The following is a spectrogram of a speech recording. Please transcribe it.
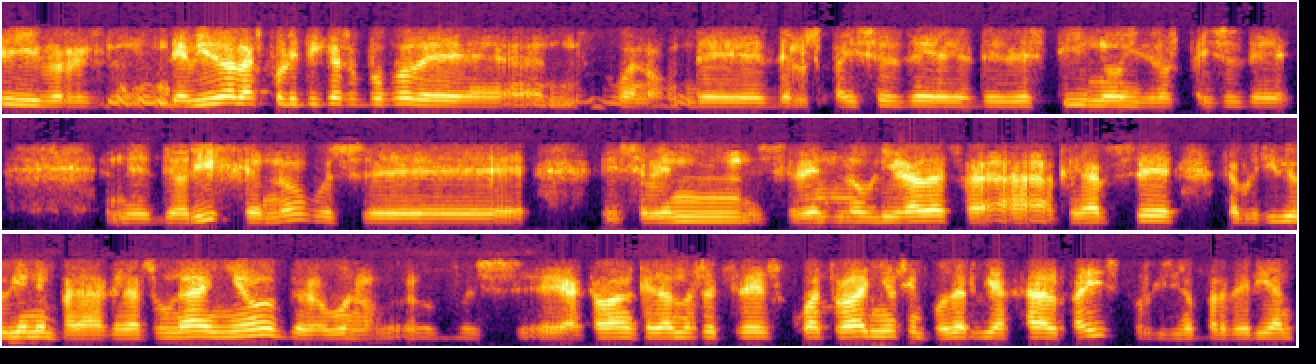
Sí, debido a las políticas un poco de, bueno, de, de los países de, de, destino y de los países de, de, origen, ¿no? Pues eh, eh, se ven se ven obligadas a, quedarse, al principio vienen para quedarse un año, pero bueno, pues eh, acaban quedándose tres, cuatro años sin poder viajar al país porque si no perderían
